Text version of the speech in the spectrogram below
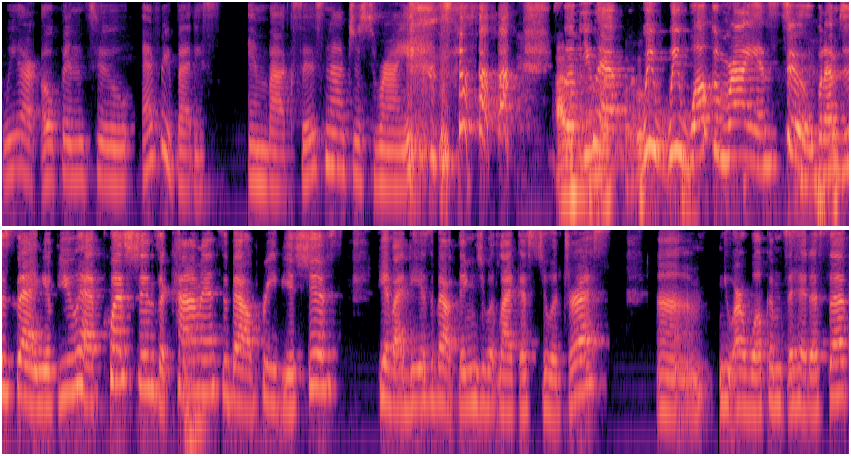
we are open to everybody's inboxes, not just Ryan's. so if you have, we, we welcome Ryan's too, but I'm just saying, if you have questions or comments about previous shifts, if you have ideas about things you would like us to address, um, you are welcome to hit us up.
